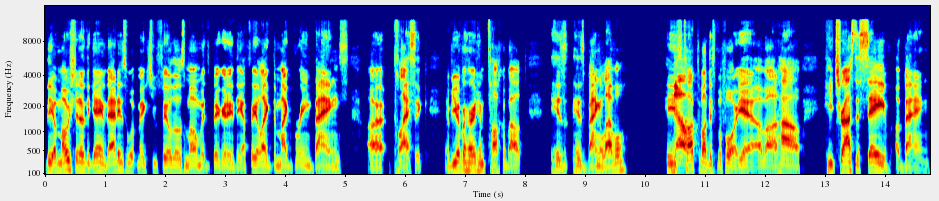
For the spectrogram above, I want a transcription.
the emotion of the game. That is what makes you feel those moments bigger than anything. I feel like the Mike Breen bangs are classic. Have you ever heard him talk about his his bang level? He's No. talked about this before, yeah, about how he tries to save a bang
